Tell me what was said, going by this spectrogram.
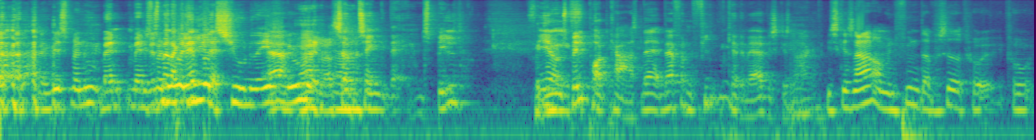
men hvis man nu, Men, men hvis, hvis, man, man, nu har er glemt lige er det, tunet ind ja, nu, ja, eller så ja. tænkte spil. Fordi- Det er jo en spilpodcast. Hvad, hvad for en film kan det være, vi skal snakke? Vi skal snakke om en film, der er baseret på, på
